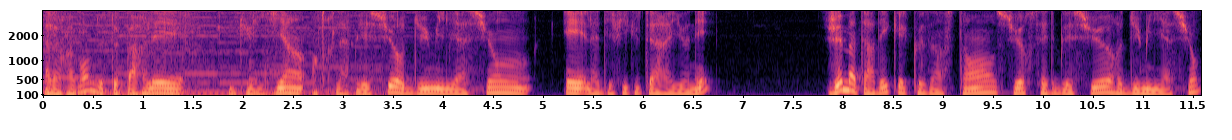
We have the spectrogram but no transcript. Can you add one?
Alors avant de te parler du lien entre la blessure d'humiliation et la difficulté à rayonner, je vais m'attarder quelques instants sur cette blessure d'humiliation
